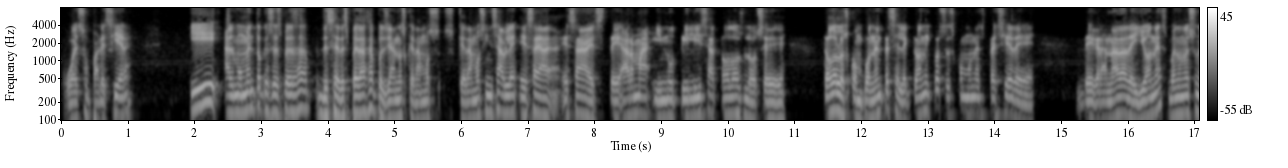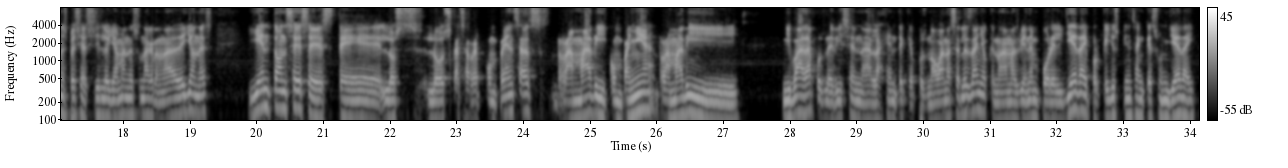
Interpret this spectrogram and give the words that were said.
o eso pareciera. Y al momento que se despedaza, se despedaza pues ya nos quedamos, quedamos sin sable. Esa, esa este, arma inutiliza todos los, eh, todos los componentes electrónicos. Es como una especie de, de granada de iones. Bueno, no es una especie, así lo llaman, es una granada de iones y entonces, este, los, los cazarrecompensas, Ramadi y compañía, Ramadi y, Vada, pues le dicen a la gente que pues no van a hacerles daño, que nada más vienen por el Jedi, porque ellos piensan que es un Jedi.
